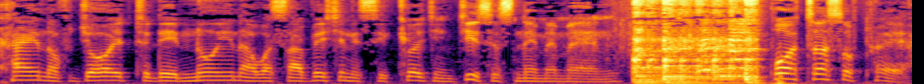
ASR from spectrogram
kind of joy today, knowing our salvation is secured in Jesus' name, amen. Portals of prayer.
